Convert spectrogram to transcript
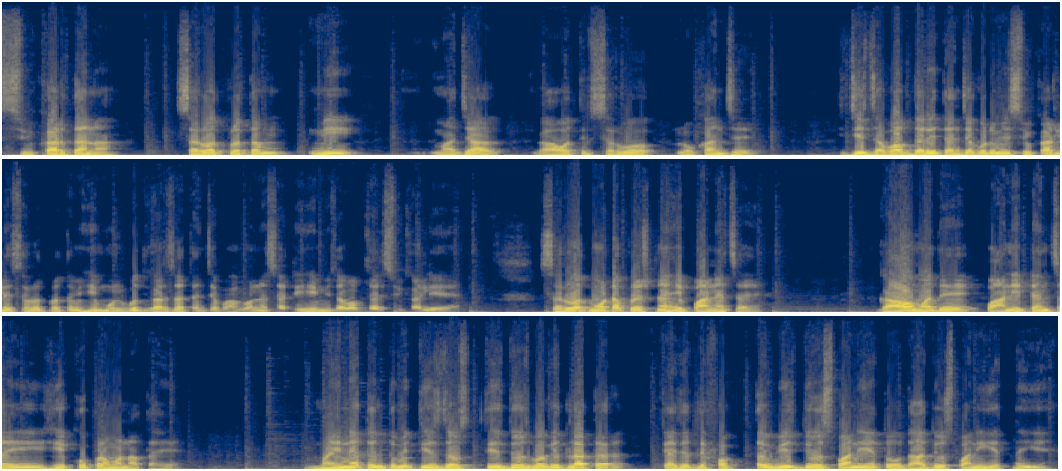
स्वीकारताना सर्वात प्रथम मी माझ्या गावातील सर्व लोकांचे जी जबाबदारी त्यांच्याकडून मी स्वीकारली सर्वात प्रथम ही मूलभूत गरजा त्यांच्या भागवण्यासाठी ही मी जबाबदारी स्वीकारली आहे. सर्वात मोठा प्रश्न हे पाण्याचा आहे. गावामध्ये पाणी टंचाई ही खूप प्रमाणात आहे. महिन्यातून तुम्ही तीस दिवस तीस दिवस बघितला तर त्याच्यातले फक्त वीस दिवस पाणी येतो दहा दिवस पाणी येत नाही आहे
